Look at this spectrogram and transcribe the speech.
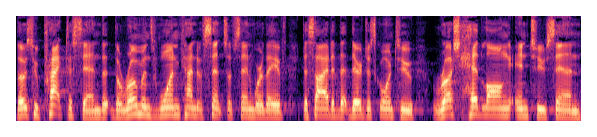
those who practice sin, the, the, Romans one kind of sense of sin where they've decided that they're just going to rush headlong into sin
